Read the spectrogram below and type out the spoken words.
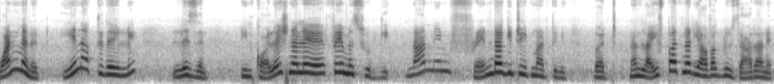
ಒನ್ ಮಿನಿಟ್ ಏನಾಗ್ತಿದೆ ಇಲ್ಲಿ? ಲಿಸನ್ ನೀನು ಕಾಲೇಜ್ನಲ್ಲೇ ಫೇಮಸ್ ಹುಡುಗಿ. ನಾನು ನಿನ್ನ ಫ್ರೆಂಡಾಗಿ ಟ್ರೀಟ್ ಮಾಡ್ತೀನಿ ಬಟ್ ನನ್ನ ಲೈಫ್ ಪಾರ್ಟ್ನರ್ ಯಾವಾಗಲೂ ಜಾರಾನೆ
